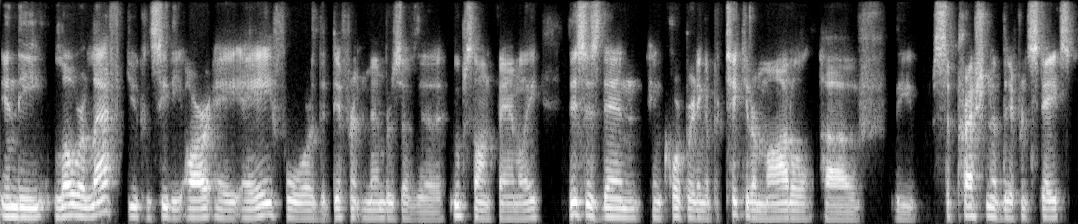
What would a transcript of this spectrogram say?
in the lower left, you can see the RAA for the different members of the Upsilon family. This is then incorporating a particular model of the suppression of the different states.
